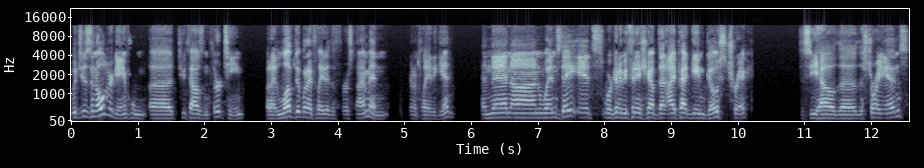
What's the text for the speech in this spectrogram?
which is an older game from uh, 2013, but I loved it when I played it the first time, and we're to play it again. And then on Wednesday, it's we're to be finishing up that iPad game Ghost Trick to see how the the story ends.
